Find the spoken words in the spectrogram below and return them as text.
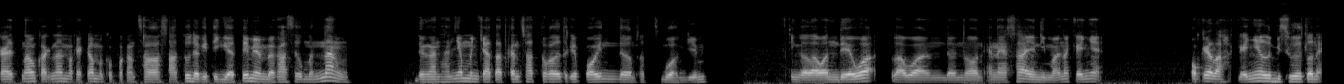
right now karena mereka merupakan salah satu dari tiga tim yang berhasil menang dengan hanya mencatatkan satu kali three point dalam satu sebuah game. Tinggal lawan Dewa, lawan dan lawan NSH yang di mana kayaknya oke okay lah, kayaknya lebih sulit lawan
